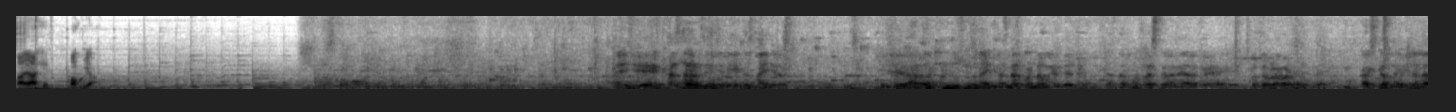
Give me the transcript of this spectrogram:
काय आहे? पाहूया. हे खासदार नाही रस्ता. म्हणजे नाही खासदार फंड वगैरे देत नाही. खासदार फंड रस्त्याला द्यायला काय वाटत नाही त्याला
